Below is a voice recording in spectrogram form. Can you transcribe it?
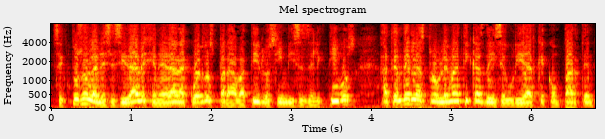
Se expuso la necesidad de generar acuerdos para abatir los índices delictivos, atender las problemáticas de inseguridad que comparten,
